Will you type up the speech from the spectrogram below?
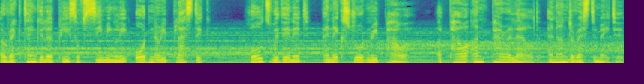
a rectangular piece of seemingly ordinary plastic, holds within it an extraordinary power, a power unparalleled and underestimated.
